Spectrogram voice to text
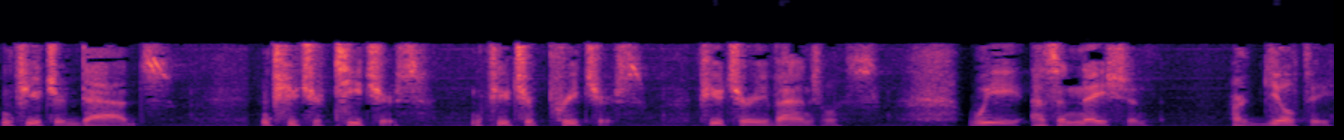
and future dads and future teachers and future preachers, future evangelists. We as a nation are guilty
